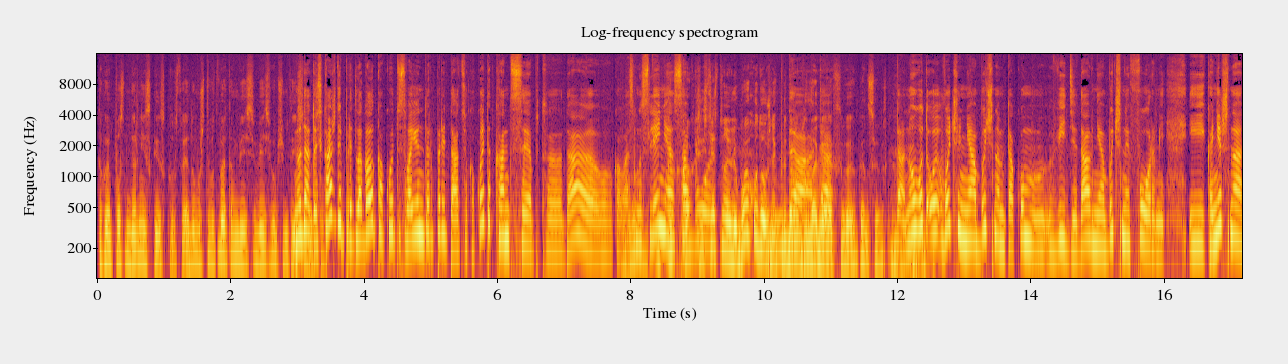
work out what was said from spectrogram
такое постмодернистское искусство. Я думаю, что вот в этом весь, весь в общем-то, Ну да, то есть каждый предлагал какую-то свою интерпретацию, какой-то концепт, э, да, ну, осмысление ну, как, собой. Как, естественно, любой художник да, предлагает да. свою концепцию. Да, ну вот в очень необычном таком виде, да, в необычной форме. И, конечно,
